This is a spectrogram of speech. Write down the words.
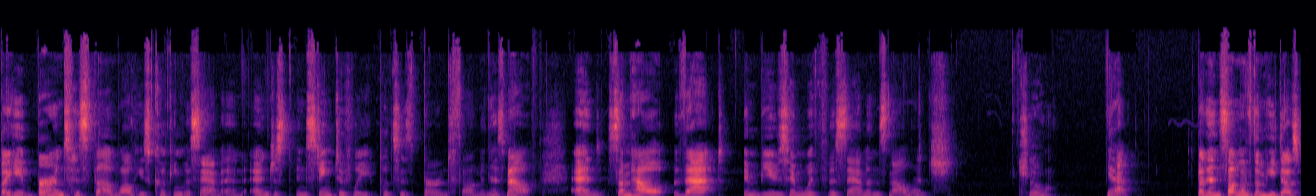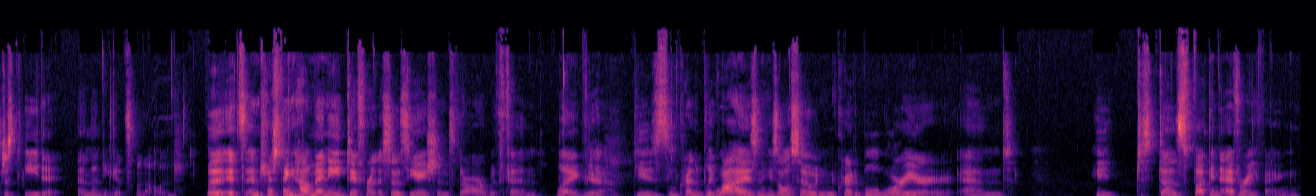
But he burns his thumb while he's cooking the salmon and just instinctively puts his burned thumb in his mouth. And somehow that imbues him with the salmon's knowledge. Sure. Yeah. But in some of them, he does just eat it and then he gets the knowledge. But it's interesting how many different associations there are with Finn. Like, Yeah. he's incredibly wise and he's also an incredible warrior and he just does fucking everything.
